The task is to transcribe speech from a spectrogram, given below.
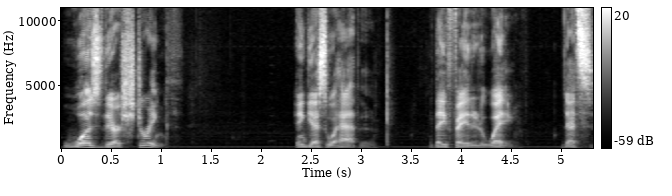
was their strength. And guess what happened? They faded away. That's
